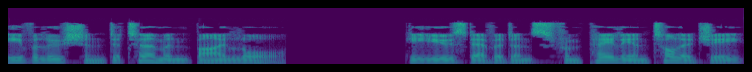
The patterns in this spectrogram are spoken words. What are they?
Evolution Determined by Law. He used evidence from paleontology,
